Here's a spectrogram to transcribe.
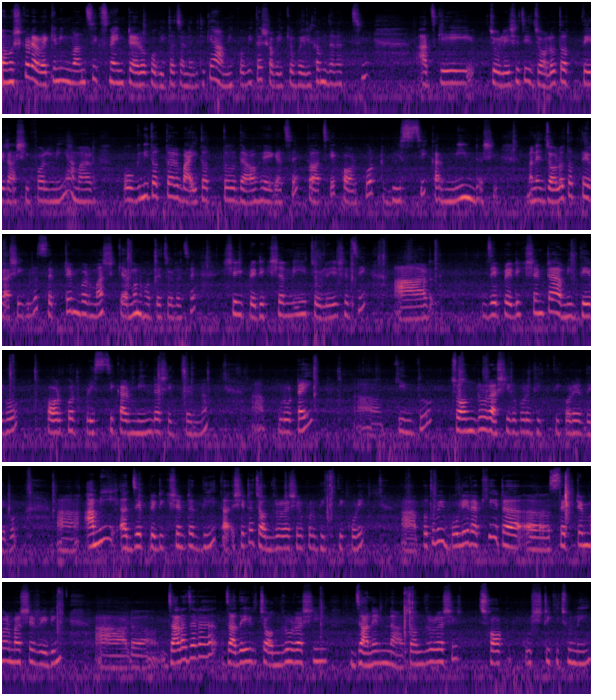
নমস্কার awakening one six nine তেরো কবিতা channel থেকে আমি কবিতা সবাইকে ওয়েলকাম জানাচ্ছি। আজকে চলে এসেছি জলতত্ত্বের রাশিফল নিয়ে। আমার অগ্নিতত্ত্ব আর বায়ুতত্ত্ব দেওয়া হয়ে গেছে। তো আজকে কর্কট, বৃশ্চিক আর মীন রাশি মানে জলতত্ত্বের রাশিগুলো সেপ্টেম্বর মাস কেমন হতে চলেছে সেই প্রেডিকশান নিয়ে চলে এসেছি। আর যে প্রেডিকশনটা আমি দেব কর্কট, বৃশ্চিক আর মীন রাশির জন্য পুরোটাই কিন্তু চন্দ্র রাশির উপরে ভিত্তি করে দেব। আমি যে প্রেডিকশনটা দিই, তা, সেটা চন্দ্র রাশির উপর ভিত্তি করে। প্রথমেই বলে রাখি, এটা সেপ্টেম্বর মাসের রিডিং আর যারা যারা, যাদের চন্দ্র রাশি জানেন না, চন্দ্র রাশির ছক, পুষ্টি কিছু নেই,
